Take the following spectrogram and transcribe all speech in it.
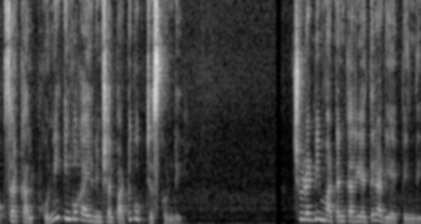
ఒకసారి కలుపుకొని ఇంకొక ఐదు నిమిషాల పాటు కుక్ చేసుకోండి. చూడండి మటన్ కర్రీ అయితే రెడీ అయిపోయింది.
